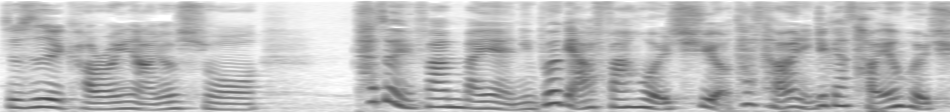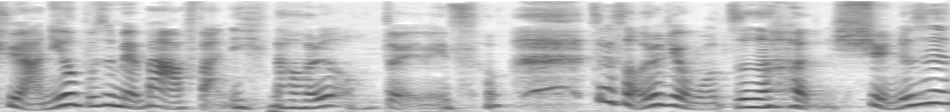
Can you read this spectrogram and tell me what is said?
就是 Carolina 就说。他对你翻白眼，你不会给他翻回去哦。他讨厌你就给他讨厌回去啊，你又不是没办法反应。然后我就对，没错，这个时候我就觉得我真的很逊。就是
